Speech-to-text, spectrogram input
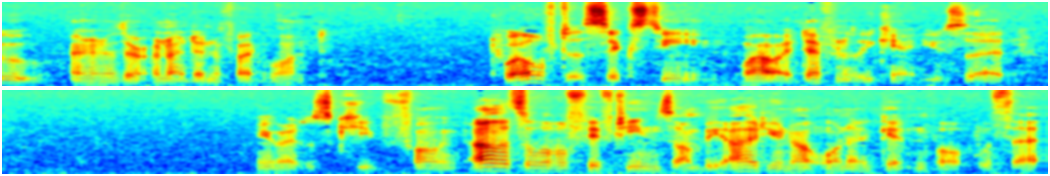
Ooh, and another unidentified wand. 12 to 16. Wow, I definitely can't use that. Maybe I just keep falling. Oh, that's a level 15 zombie. I do not want to get involved with that.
